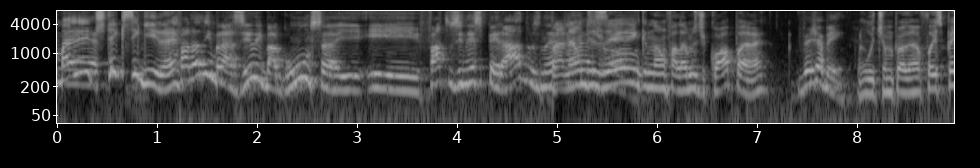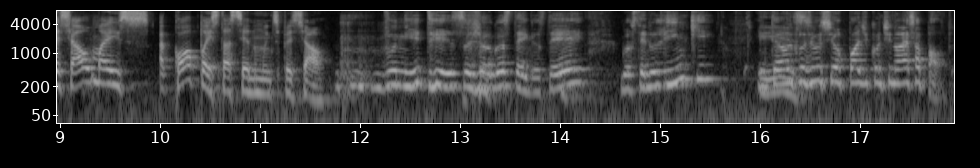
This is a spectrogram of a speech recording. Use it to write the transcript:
Mas a É, gente tem que seguir, né? falando em Brasil e bagunça e, e fatos inesperados, né? Pra não dizerem que não falamos de Copa, né? João? Veja bem, O último programa foi especial, mas a Copa está sendo muito especial. bonito isso, João. Gostei, gostei. Gostei do link. Então, Isso. inclusive, o senhor pode continuar essa pauta.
